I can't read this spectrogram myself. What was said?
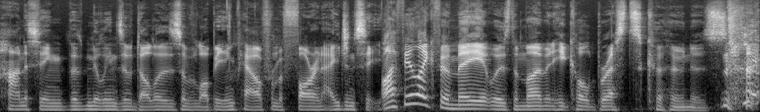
harnessing the millions of dollars of lobbying power from a foreign agency. I feel like for me, it was the moment he called breasts kahunas.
